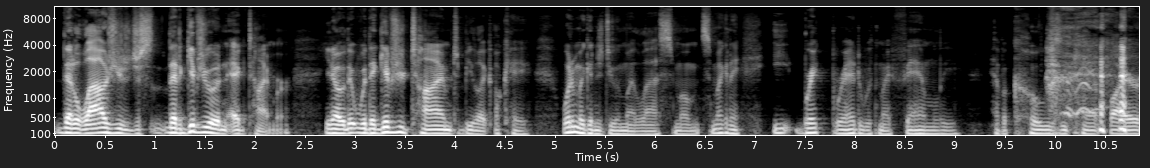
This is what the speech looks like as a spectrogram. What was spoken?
that allows you to just that gives you an egg timer. You know, that, that gives you time to be like, okay, what am I going to do in my last moments? Am I going to eat break bread with my family? Have a cozy campfire.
